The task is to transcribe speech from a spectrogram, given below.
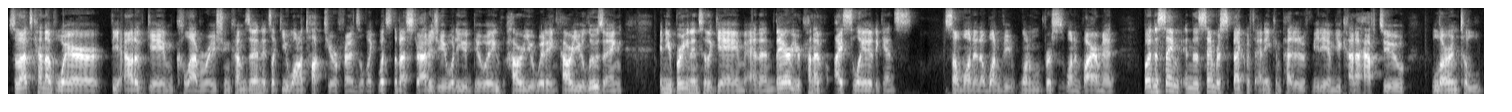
So that's kind of where the out-of-game collaboration comes in. It's like you want to talk to your friends like, what's the best strategy? What are you doing? How are you winning? How are you losing? And you bring it into the game, and then there you're kind of isolated against someone in a one v one versus one environment. But in the same in the same respect with any competitive medium, you kind of have to learn to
